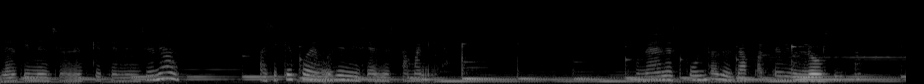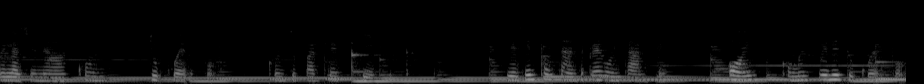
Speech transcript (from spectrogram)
las dimensiones que te he mencionado. Así que podemos iniciar de esta manera. Una de las puntas es la parte biológica relacionada con tu cuerpo, con tu parte física. Y es importante preguntarse hoy cómo influye tu cuerpo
